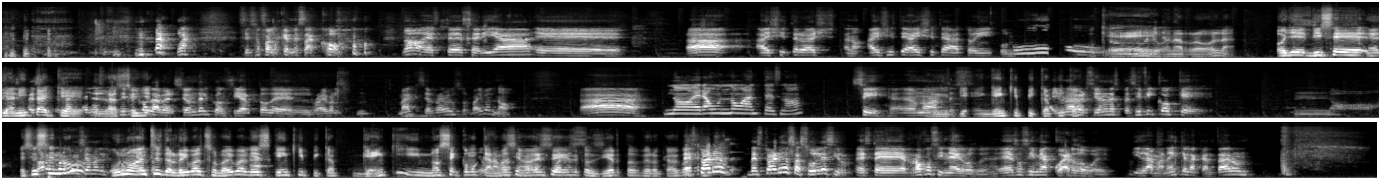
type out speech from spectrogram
sí, eso fue lo que me sacó. no, este sería. Eh, ah, Aishite, Aish- ah, no, Aishite, Aishite Atoi. Uh, Ok, buena rola. Oye, dice En Dianita que en la específico suya. la versión del concierto del Rivals. ¿Max? ¿El Rival Survival? No. Ah, no, era uno antes, ¿no? sí, era uno antes. Ge- Genki Pika Hay una Pika. versión en específico que. No. ¿Es ese, no? Uno concierto. antes del Rival Survival Ah. es Genki Pickup. Genki, no sé cómo caramba no- se no llamaba ese, concierto, pero. Vestuarios, vestuarios azules y este, rojos y negros, güey. Eso sí me acuerdo, güey. Y la manera en que la cantaron.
